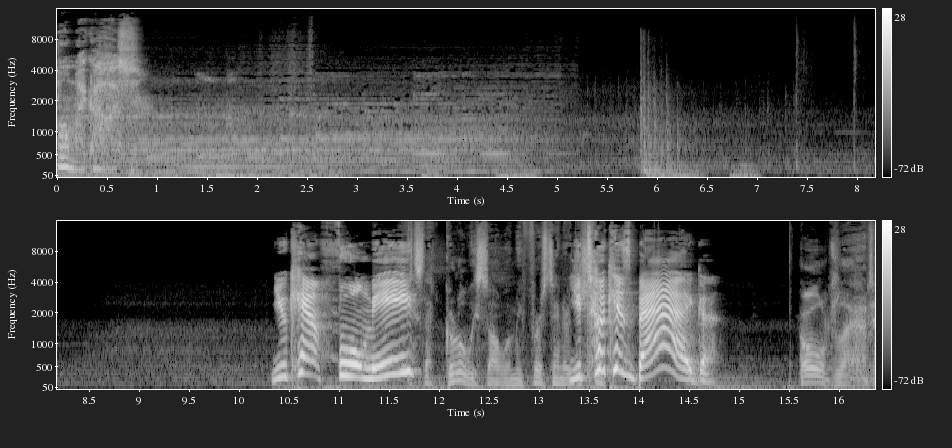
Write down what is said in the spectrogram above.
Oh my gosh. You can't fool me! It's that girl we saw when we first entered You took his bag! Old lad.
